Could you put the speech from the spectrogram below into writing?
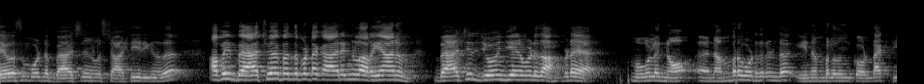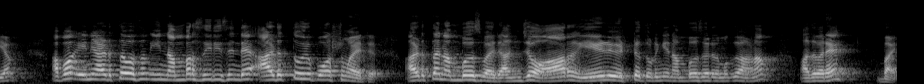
ദേവസ്വം ബോർഡിന്റെ ബാച്ച് ഞങ്ങൾ സ്റ്റാർട്ട് ചെയ്തിരിക്കുന്നത്. അപ്പോൾ ഈ ബാച്ചുമായി ബന്ധപ്പെട്ട കാര്യങ്ങൾ അറിയാനും ബാച്ചിൽ ജോയിൻ ചെയ്യാൻ വേണ്ടി ഇവിടെ മുകളിൽ നോ നമ്പർ കൊടുത്തിട്ടുണ്ട്. ഈ നമ്പറിൽ നിങ്ങൾക്ക് കോൺടാക്ട് ചെയ്യാം. അപ്പോൾ ഇനി അടുത്ത ദിവസം ഈ നമ്പർ സീരീസിന്റെ അടുത്ത ഒരു പോർഷനുമായിട്ട് അടുത്ത നമ്പേഴ്സ് വരെ അഞ്ചോ ആറ് ഏഴ് എട്ട് തുടങ്ങിയ നമ്പേഴ്സ് വരെ നമുക്ക് കാണാം. അതുവരെ ബൈ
